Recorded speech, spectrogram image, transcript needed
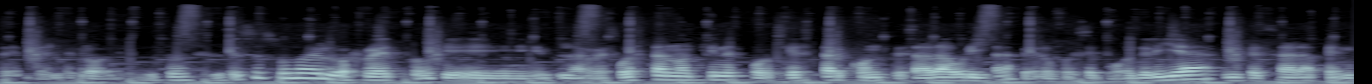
del petróleo. Entonces, ese es uno de los retos que la respuesta no tiene por qué estar contestada ahorita, pero pues se podría empezar a pensar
